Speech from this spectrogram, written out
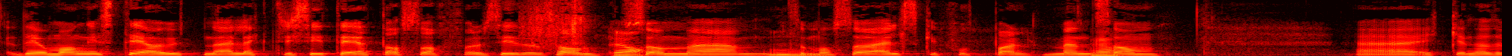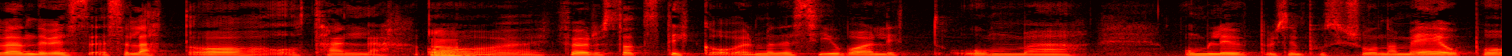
det er jo mange steder uten elektrisitet også, for å si det sånn, som, eh, Mm. som også elsker fotball, men som ikke nødvendigvis er så lett å, å telle og ja. føre statistikk over. Men det sier jo bare litt om, eh, om Liverpool sin posisjon. De er jo på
